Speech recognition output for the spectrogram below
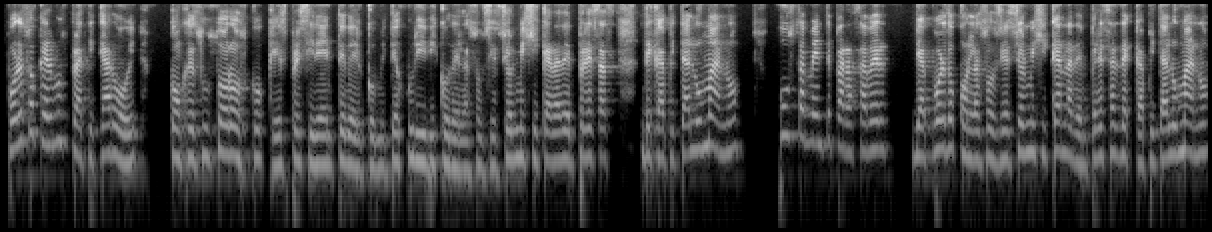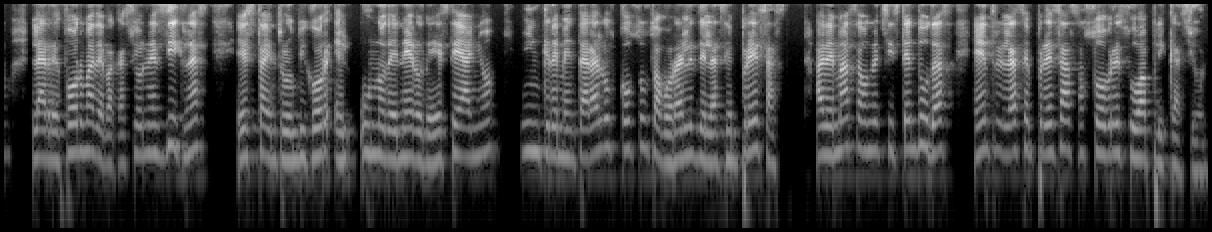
Por eso queremos platicar hoy con Jesús Orozco, que es presidente del Comité Jurídico de la Asociación Mexicana de Empresas de Capital Humano, justamente para saber, de acuerdo con la Asociación Mexicana de Empresas de Capital Humano, la reforma de vacaciones dignas, esta entró en vigor el 1 de enero de este año, incrementará los costos laborales de las empresas. Además, aún existen dudas entre las empresas sobre su aplicación.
